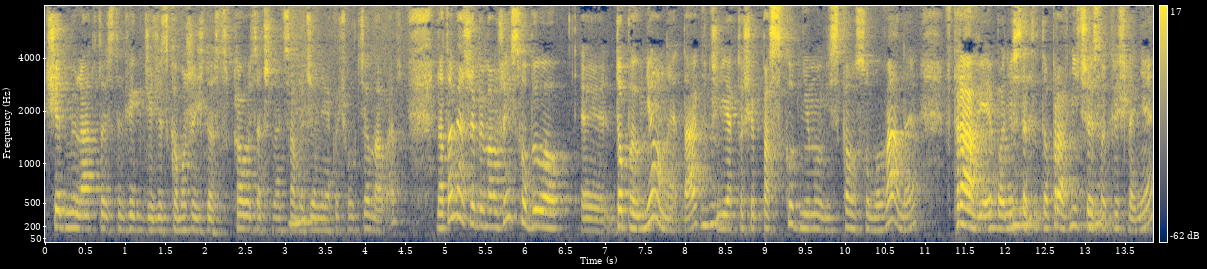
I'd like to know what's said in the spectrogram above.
7 lat to jest ten wiek, gdzie dziecko może iść do szkoły, zaczynać samodzielnie jakoś funkcjonować. Natomiast, żeby małżeństwo było e, dopełnione, tak? czyli jak to się paskudnie mówi, skonsumowane w prawie, bo niestety to prawnicze jest określenie,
